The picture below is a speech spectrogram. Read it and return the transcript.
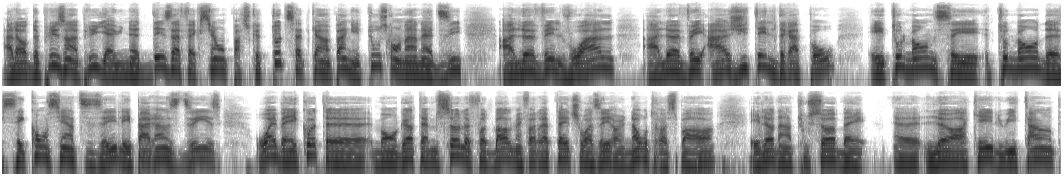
Alors, de plus en plus, il y a une désaffection parce que toute cette campagne et tout ce qu'on en a dit a levé le voile, a levé, a agité le drapeau et tout le monde s'est, tout le monde s'est conscientisé. Les parents se disent, ouais, ben écoute, euh, mon gars, t'aimes ça le football, mais il faudrait peut-être choisir un autre sport. Et là, dans tout ça, ben euh, le hockey, lui, tente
